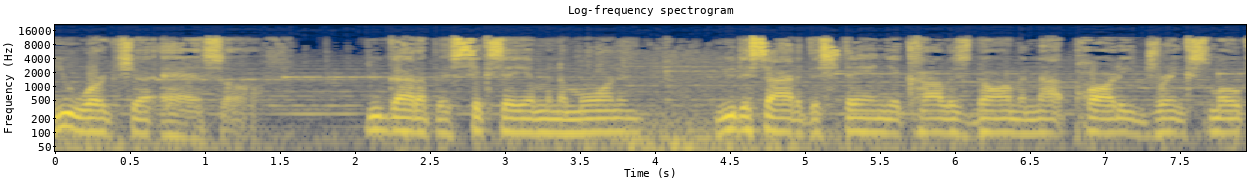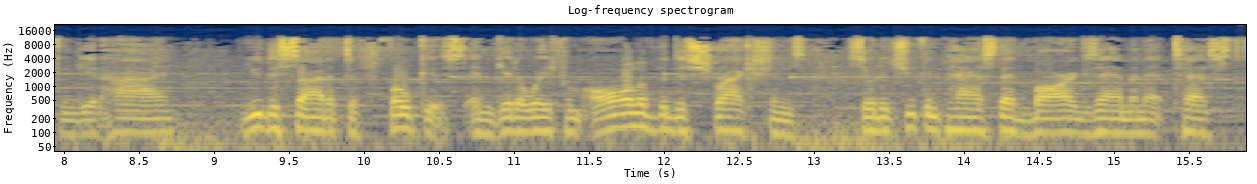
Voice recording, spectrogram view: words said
You worked your ass off. You got up at 6 a.m. in the morning. You decided to stay in your college dorm and not party, drink, smoke, and get high. You decided to focus and get away from all of the distractions so that you can pass that bar exam and that test.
